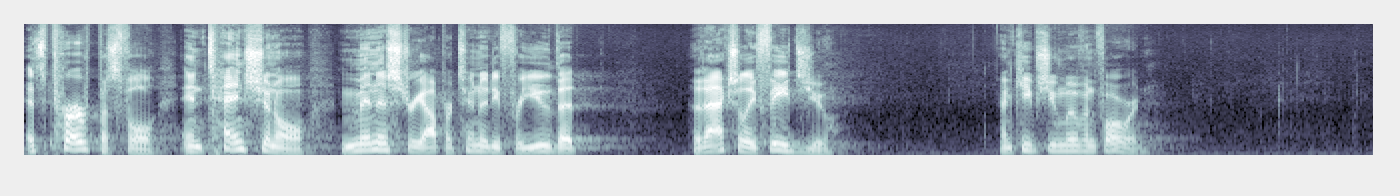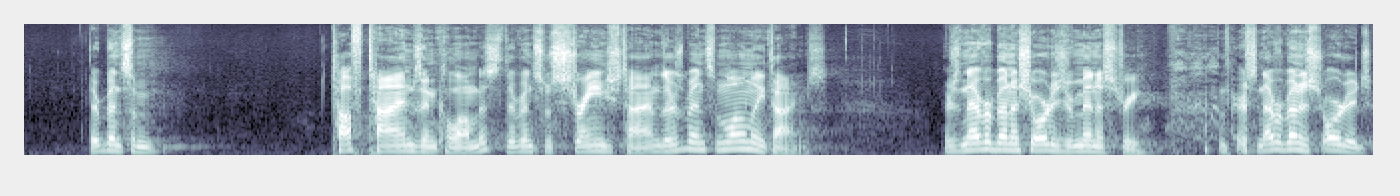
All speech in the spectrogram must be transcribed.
It's purposeful, intentional ministry opportunity for you that, that actually feeds you and keeps you moving forward. There have been some tough times in Columbus, there have been some strange times, there's been some lonely times. There's never been a shortage of ministry. there's never been a shortage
